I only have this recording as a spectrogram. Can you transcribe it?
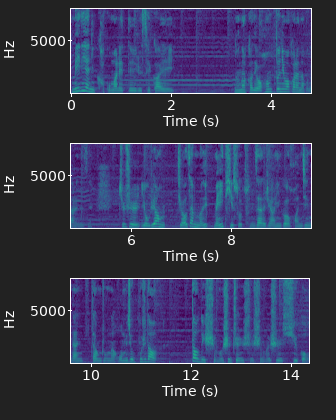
メディアに囲まれている世界の中では本当に分からなくなるんですね。就是有这样，只要在媒媒体所存在的这样一个环境当当中呢，我们就不知道到底什么是真实，什么是虚构。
